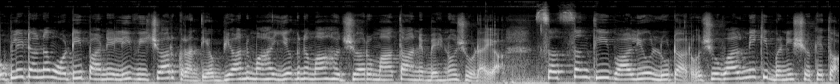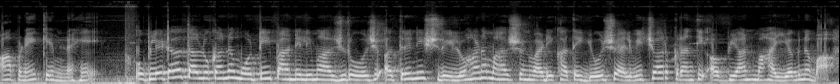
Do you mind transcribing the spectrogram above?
ઉપલેટાના મોટી પાનેલી વિચાર ક્રાંતિ અભિયાન મહાયજ્ઞમાં હજારો માતા અને બહેનો જોડાયા. સત્સંગથી વાલીઓ લૂંટારો. જો વાલ્મીકી બની શકે તો આપણે કેમ નહીં? ઉપલેટા તાલુકાના મોટી પાનેલીમાં આજરોજ અત્રેની શ્રી લોહાણા મહાજનવાડી ખાતે યોજાયેલ વિચાર ક્રાંતિ અભિયાન મહાયજ્ઞમાં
